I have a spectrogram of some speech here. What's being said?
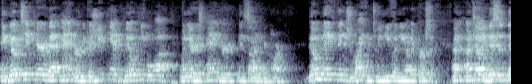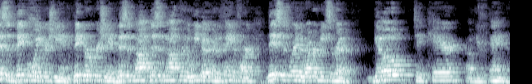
and go take care of that anger because you can't build people up when there is anger inside of your heart. Go make things right between you and the other person. I'm, I'm telling you, this is this is big boy Christianity, big girl Christianity. This is not this is not for the weak or the faint of heart. This is where the rubber meets the road. Go take care of your anger.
